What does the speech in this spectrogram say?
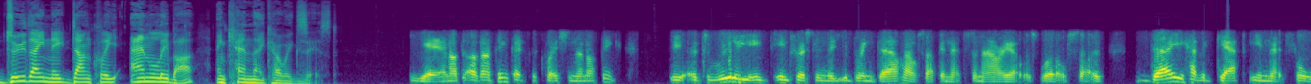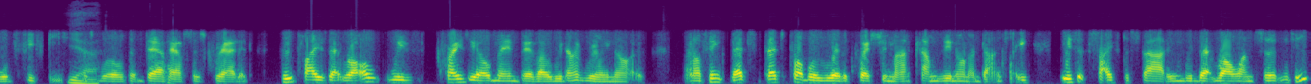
do they need Dunkley and Libba and can they coexist? Yeah, and I, I think that's the question. And I think it's really interesting that you bring Dahlhaus up in that scenario as well. So they have a gap in that forward 50 yeah. as well that Dahlhaus has created. Who plays that role? With crazy old man Bevo, we don't really know. And I think that's that's probably where the question mark comes in on a Dunkley. Is it safe to start him with that role uncertainty?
